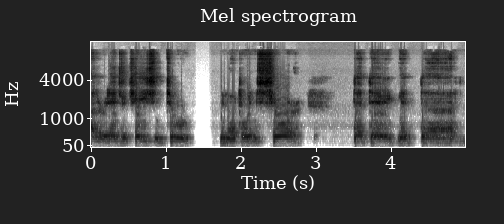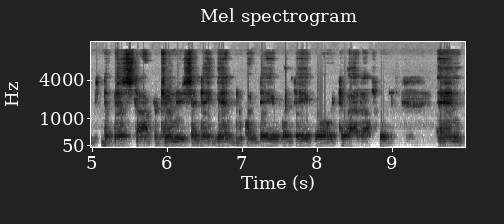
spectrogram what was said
other education too, you know, to ensure that they get uh, the best opportunities that they get when they when they go to adulthood. And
